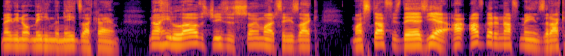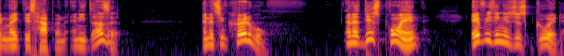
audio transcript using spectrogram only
maybe not meeting the needs like I am? No, he loves Jesus so much that he's like, my stuff is theirs. Yeah, I, I've got enough means that I can make this happen. And he does it. And it's incredible. And at this point, everything is just good.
